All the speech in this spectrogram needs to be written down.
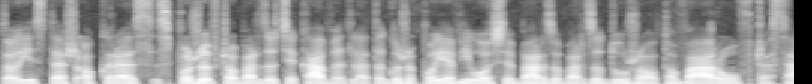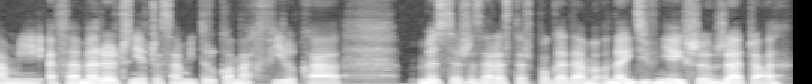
to jest też okres spożywczo bardzo ciekawy, dlatego, że pojawiło się bardzo, bardzo dużo towarów, czasami czasami efemerycznie, czasami tylko na chwilkę. Myślę, że zaraz też pogadamy o najdziwniejszych rzeczach,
